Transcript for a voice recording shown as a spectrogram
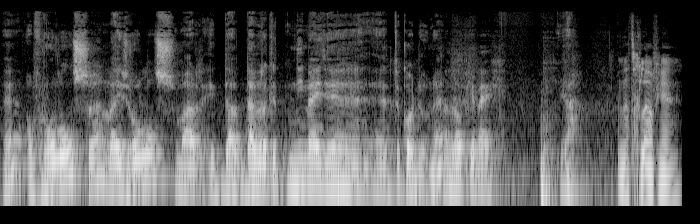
Hè, of roddels, hè, lees roddels. Maar ik, daar, daar wil ik het niet mee tekort doen. Hè? Dan loop je weg. Ja. En dat geloof jij?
